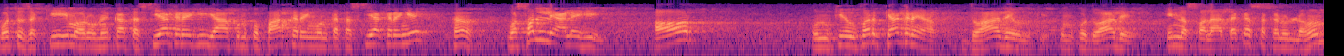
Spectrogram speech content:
وہ تو ذکیم اور انہیں کا تسکیہ کرے گی، یا آپ ان کو پاک کریں گے، ان کا تسکیہ کریں گے۔ ہاں وسل علیہ اور ان کے اوپر کیا کریں آپ؟ دعا دیں ان کی، ان کو دعا دیں۔ ان نسلاتا کا سکن الحم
